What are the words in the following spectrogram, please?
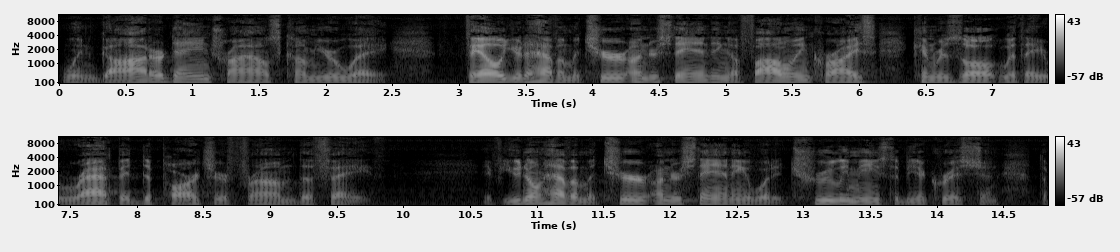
when God ordained trials come your way. Failure to have a mature understanding of following Christ can result with a rapid departure from the faith. If you don't have a mature understanding of what it truly means to be a Christian, the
